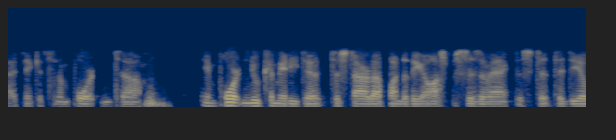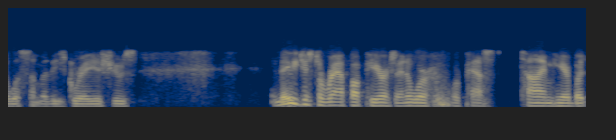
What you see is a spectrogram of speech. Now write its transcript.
I think it's an important uh, important new committee to, to start up under the auspices of ACDIS to, to deal with some of these gray issues. And maybe just to wrap up here, because I know we're we're past time here, but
